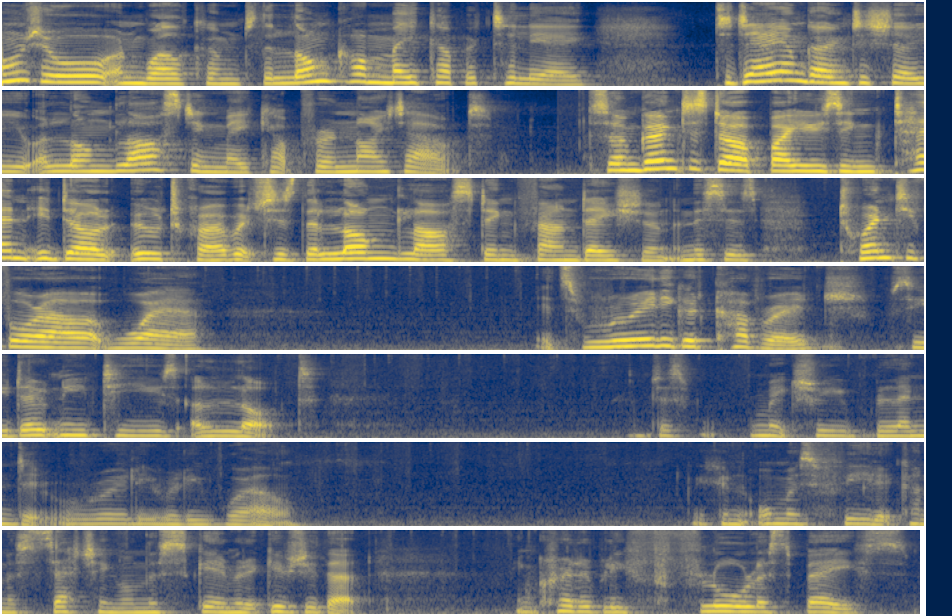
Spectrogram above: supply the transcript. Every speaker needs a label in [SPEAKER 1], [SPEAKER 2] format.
[SPEAKER 1] Bonjour and welcome to the Lancome Makeup Atelier. Today I'm going to show you a long-lasting makeup for a night out. So I'm going to start by using Teint Idole Ultra, which is the long-lasting foundation, and this is 24 hour wear. It's really good coverage, so you don't need to use a lot. Just make sure you blend it really, really well. You can almost feel it kind of setting on the skin, but it gives you that incredibly flawless base.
